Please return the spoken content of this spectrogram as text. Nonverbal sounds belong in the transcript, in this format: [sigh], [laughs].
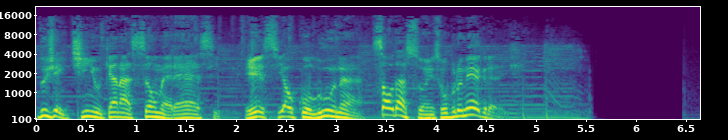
do jeitinho que a nação merece. Esse é o Coluna. Saudações rubro-negras.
